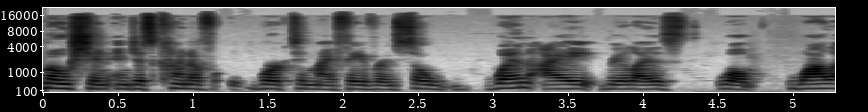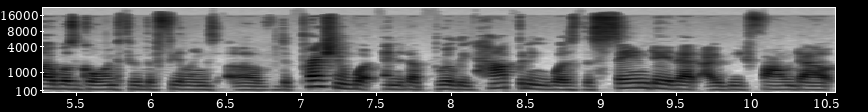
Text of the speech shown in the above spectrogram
motion and just kind of worked in my favor. And so when I realized, well, while I was going through the feelings of depression, what ended up really happening was the same day that I we found out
